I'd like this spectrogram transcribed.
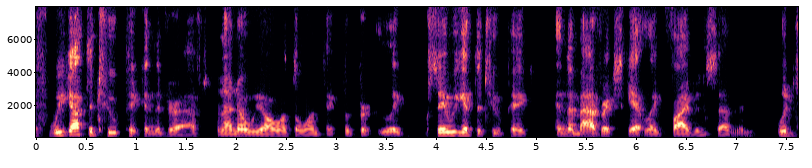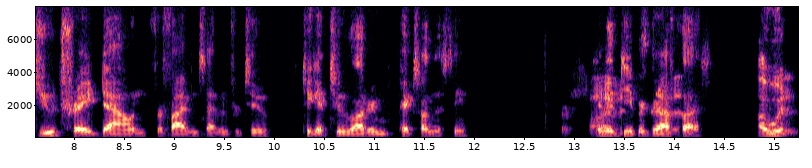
if we got the two pick in the draft, and I know we all want the one pick, but per, like say we get the two pick and the Mavericks get like five and seven, would you trade down for five and seven for two to get two lottery picks on this team Or in a deeper draft seven. class? I would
